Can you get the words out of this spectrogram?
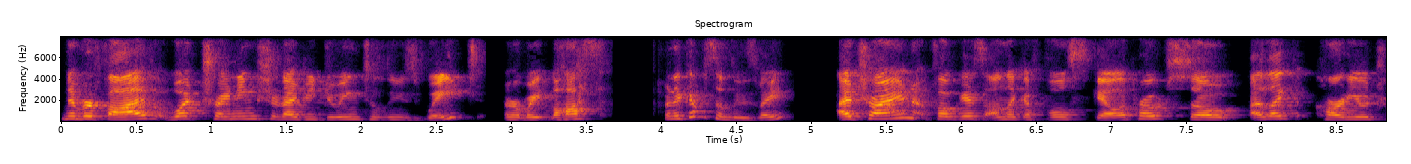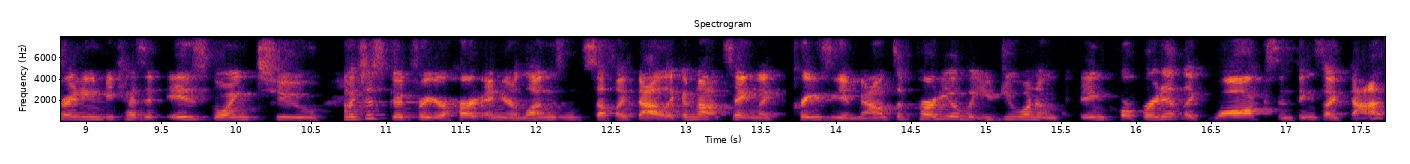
Number five, what training should I be doing to lose weight or weight loss? When it comes to lose weight, I try and focus on like a full scale approach. So I like cardio training because it is going to, it's just good for your heart and your lungs and stuff like that. Like I'm not saying like crazy amounts of cardio, but you do want to incorporate it like walks and things like that.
